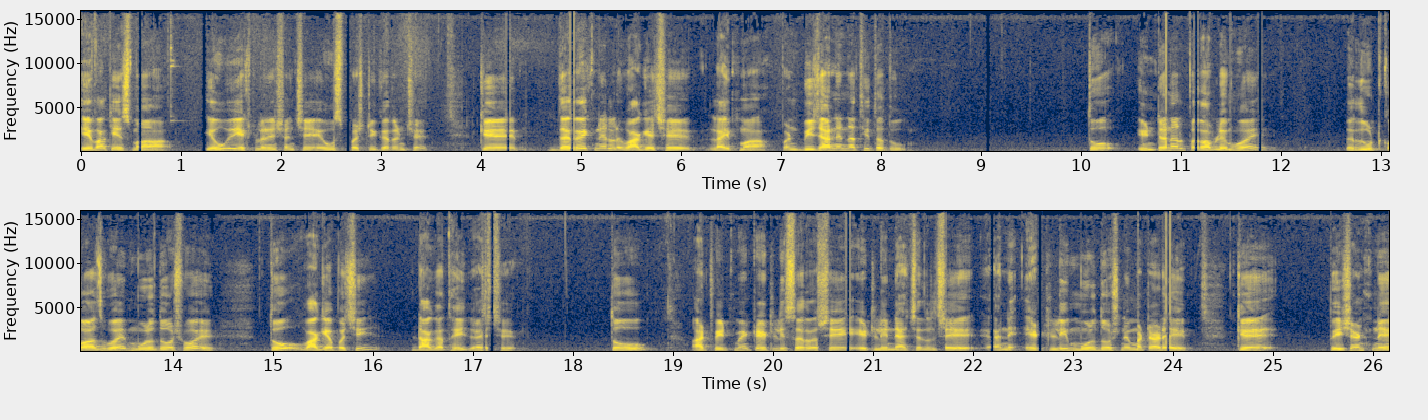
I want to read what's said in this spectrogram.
એવા કેસમાં એવું એક્સપ્લેનેશન છે, એવું સ્પષ્ટીકરણ છે કે દરેકને વાગે છે લાઈફમાં, પણ બીજાને નથી થતું. તો ઇન્ટરનલ પ્રોબ્લેમ હોય રૂટ કોઝ હોય મૂળ દોષ હોય, તો વાગ્યા પછી ડાઘા થઈ જાય છે. તો આ ટ્રીટમેન્ટ એટલી સરસ છે, એટલી નેચરલ છે અને એટલી મૂળ દોષને મટાડે કે પેશન્ટને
